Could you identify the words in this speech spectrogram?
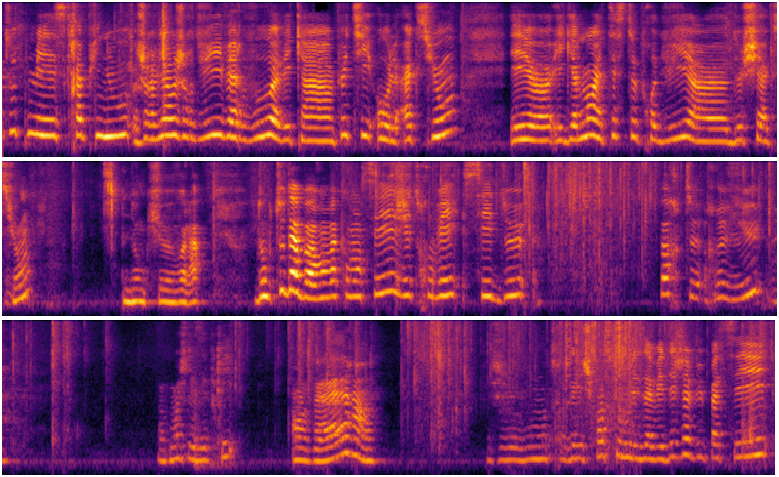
toutes mes scrapinous, je reviens aujourd'hui vers vous avec un petit haul Action et euh, également un test produit euh, de chez Action. Donc euh, voilà. Donc tout d'abord, on va commencer. J'ai trouvé ces deux porte-revues. Donc moi je les ai pris en vert. Je vous montrerai, je pense que vous les avez déjà vus passer,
